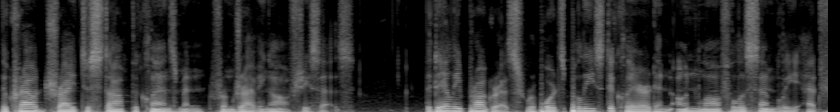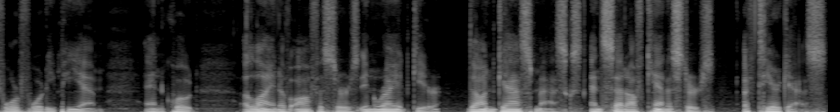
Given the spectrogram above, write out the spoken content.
the crowd tried to stop the Klansmen from driving off, she says. The Daily Progress reports police declared an unlawful assembly at 4:40 p.m. and quote, a line of officers in riot gear donned gas masks and set off canisters of tear gas.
